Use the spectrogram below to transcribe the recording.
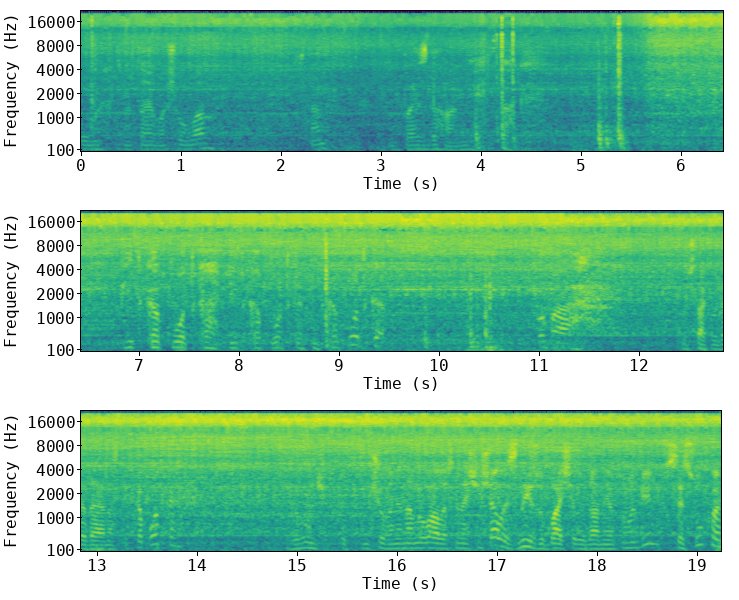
Думаю, звертаю вашу увагу. Стан бездоганний. Так. Підкапотка, підкапотка, підкапотка. Опа. Ось так виглядає у нас підкапотка. Двигунчик тут нічого не намивалось, не начищалось. Знизу бачили даний автомобіль, все сухо,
